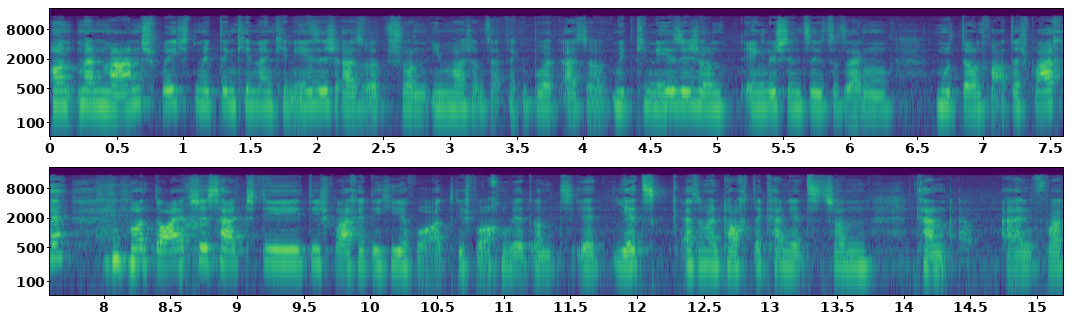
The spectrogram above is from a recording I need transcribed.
Und mein Mann spricht mit den Kindern Chinesisch, also schon immer, schon seit der Geburt. Also mit Chinesisch und Englisch sind sie sozusagen Mutter- und Vatersprache. Und Deutsch ist halt die, die Sprache, die hier vor Ort gesprochen wird. Und jetzt, also meine Tochter kann jetzt schon, kann einfach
